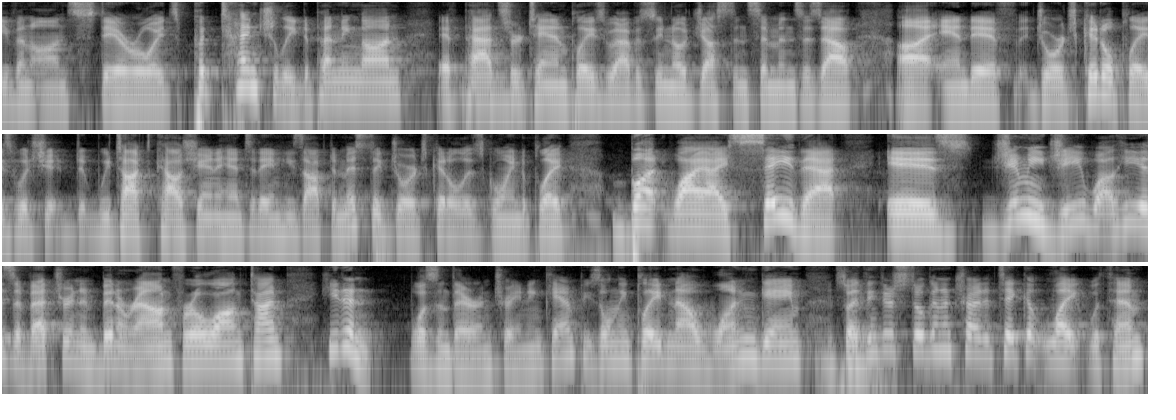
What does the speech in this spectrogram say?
even on steroids, potentially, depending on if Pat Surtain plays. We obviously know Justin Simmons is out, uh, and if George Kittle plays, which we talked to Kyle Shanahan today, and he's optimistic George Kittle is going to play. But why I say that is Jimmy G, while he is a veteran and been around for a long time, he didn't wasn't there in training camp. He's only played now one game. So I think they're still going to try to take it light with him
